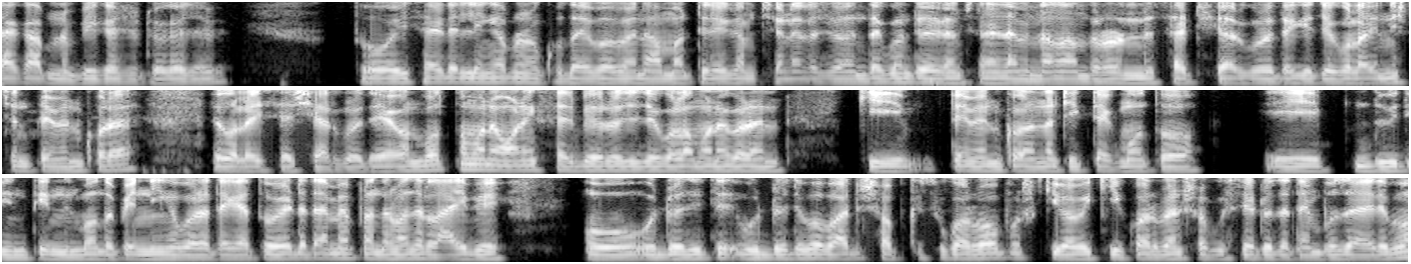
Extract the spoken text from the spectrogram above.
টাকা আপনার বিকাশে ঢুকে যাবে। তো এই সাইটের লিঙ্ক আপনারা কোথায় পাবেন? আমার টেলিগ্রাম চ্যানেলে জয়েন থাকবেন। টেলিগ্রাম চ্যানেলে আমি নানান ধরনের সাইট শেয়ার করে থাকি, যেগুলো ইনস্ট্যান্ট পেমেন্ট করে এগুলো এই সাইট শেয়ার করে দিই এখন বর্তমানে অনেক সাইট বের হয়েছে, যেগুলো মনে করেন কি পেমেন্ট করে না ঠিকঠাক মতো, এই দুই দিন, তিন দিন মতো পেন্ডিং এ পড়ে থাকে। তো এটাতে আমি আপনাদের মাঝে লাইভে ও উইড্রো দিতে উইড্রো দিব বাট সবকিছু করব, কীভাবে কি করবেন সবকিছু একটু আমি বুঝাই দেবো।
